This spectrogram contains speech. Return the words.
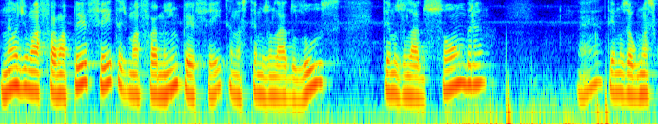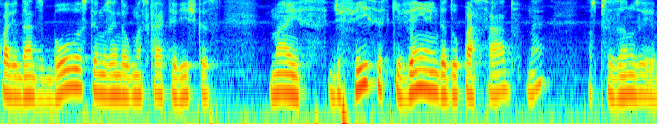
Não de uma forma perfeita, de uma forma imperfeita. Nós temos um lado luz, temos um lado sombra, né? temos algumas qualidades boas, temos ainda algumas características mais difíceis que vêm ainda do passado, né? Nós precisamos ir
